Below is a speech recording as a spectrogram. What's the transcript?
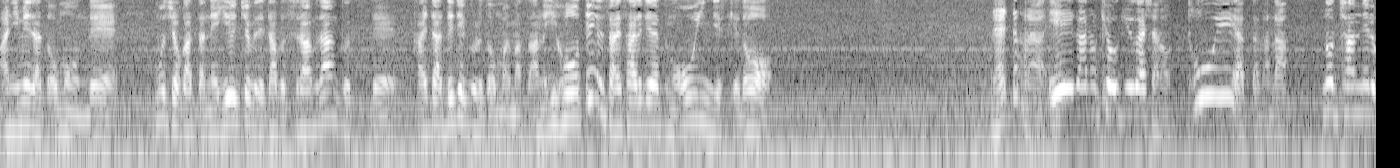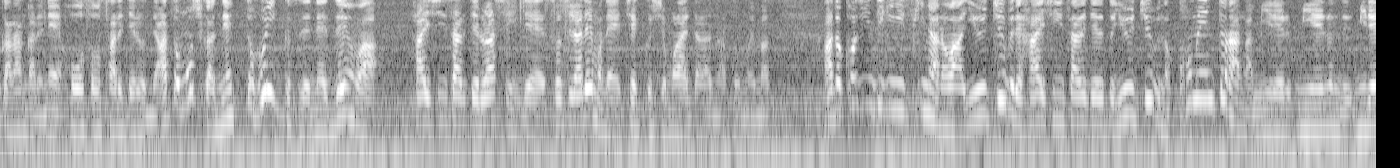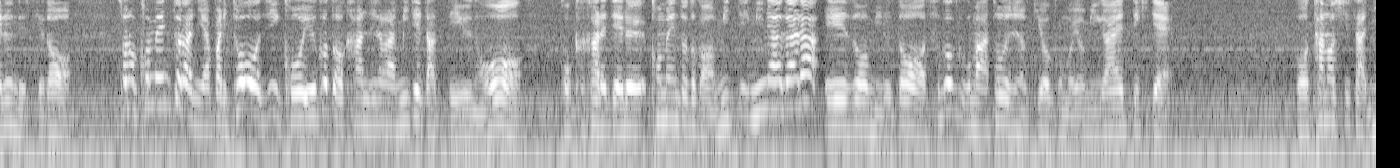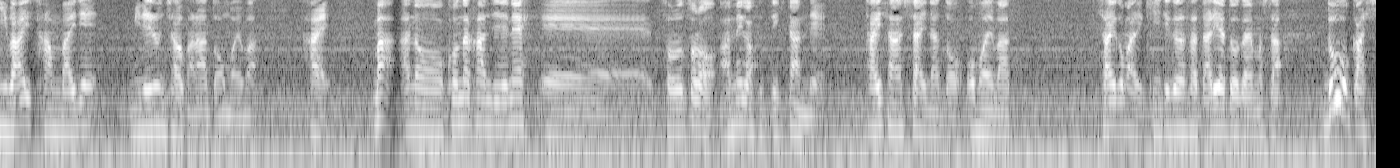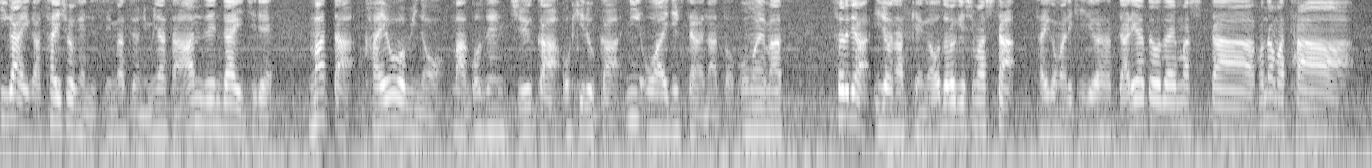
アニメだと思うんで、もしよかったらね、YouTube で多分スラムダンクって書いたら出てくると思います。あの、違法転載されてるやつも多いんですけど、何やったかな？映画の供給会社の東映やったかな？のチャンネルかなんかでね、放送されてるんで、あともしくはネットフリックスでね、全話配信されてるらしいんで、そちらでもね、チェックしてもらえたらなと思います。あと個人的に好きなのは YouTube で配信されてると YouTube のコメント欄が見れる、見えるんで、見れるんですけど、そのコメント欄にやっぱり当時こういうことを感じながら見てたっていうのを、こう書かれてるコメントとかを見て、見ながら映像を見ると、すごくまあ当時の記憶も蘇ってきて、こう楽しさ2倍、3倍で見れるんちゃうかなと思います。はい。まあ、あのー、こんな感じでね、えー、そろそろ雨が降ってきたんで、退散したいなと思います。最後まで聞いてくださってありがとうございました。どうか被害が最小限で済みますように皆さん安全第一でまた火曜日の、まあ、午前中かお昼かにお会いできたらなと思います。それでは以上、ナスケンがお届けしました。最後まで聞いてくださってありがとうございました。ほなまた。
